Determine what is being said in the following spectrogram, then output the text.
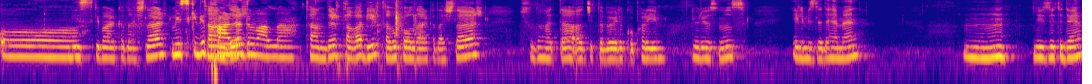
Oo. mis gibi arkadaşlar. Mis gibi Tandır. parladı valla. Tandır tava bir tavuk oldu arkadaşlar. Şuradan hatta azıcık da böyle koparayım. Görüyorsunuz. Elimizle de hemen. Hmm, lezzeti de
